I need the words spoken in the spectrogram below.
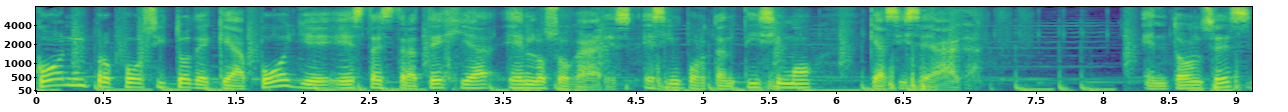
con el propósito de que apoye esta estrategia en los hogares. Es importantísimo que así se haga. Entonces,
